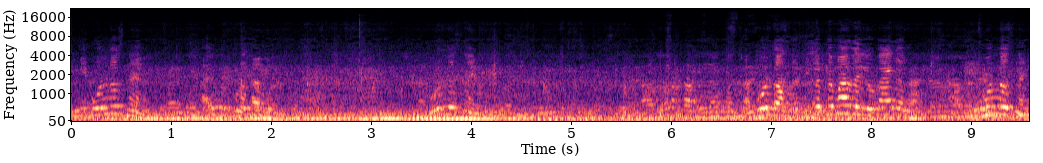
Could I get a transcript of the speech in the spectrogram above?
मी बोललोच नाही आईवर पुढं काय बोललो बोललोच नाही मी. आणि बोललो असलं ते शब्द मागं घेऊ काय झालं बोललोच नाही.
